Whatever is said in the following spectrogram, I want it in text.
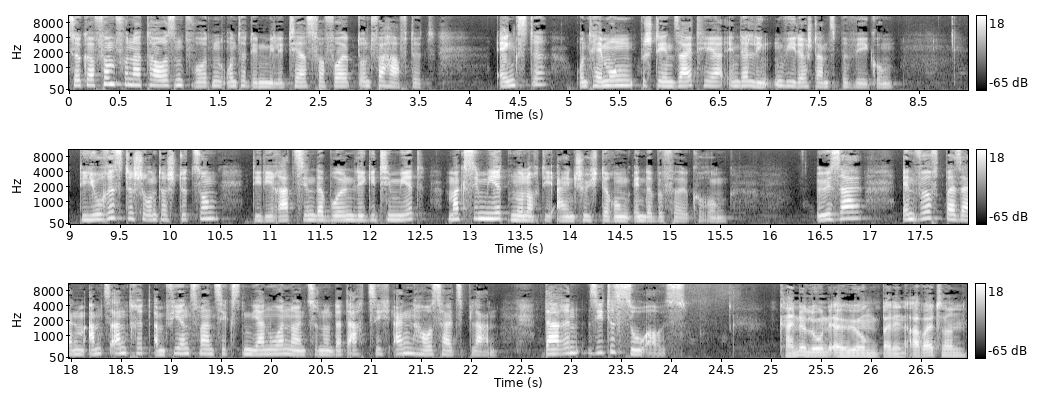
Circa 500.000 wurden unter den Militärs verfolgt und verhaftet. Ängste und Hemmungen bestehen seither in der linken Widerstandsbewegung. Die juristische Unterstützung, die die Razzien der Bullen legitimiert, maximiert nur noch die Einschüchterung in der Bevölkerung. Ösal entwirft bei seinem Amtsantritt am 24. Januar 1980 einen Haushaltsplan. Darin sieht es so aus. Keine Lohnerhöhung bei den Arbeitern,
